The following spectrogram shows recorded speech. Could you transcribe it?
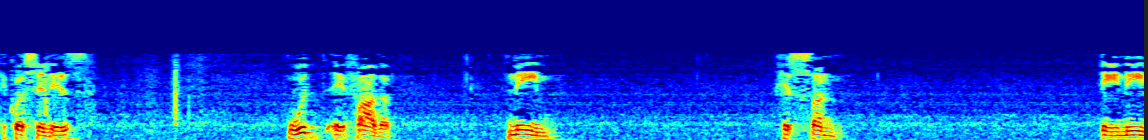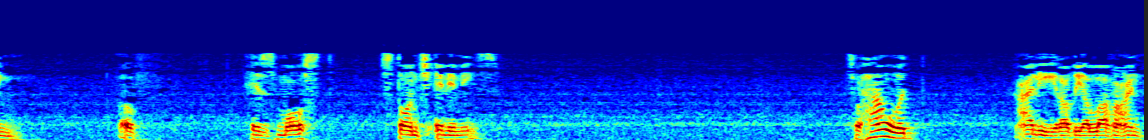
The question is, would a father name his son a name of his most staunch enemies? So how would Ali radiallahu anh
